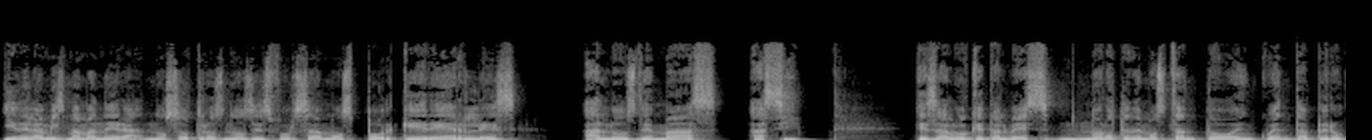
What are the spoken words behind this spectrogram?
Y de la misma manera nosotros nos esforzamos por quererles a los demás así. Es algo que tal vez no lo tenemos tanto en cuenta, pero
